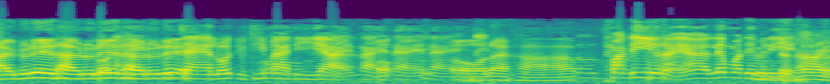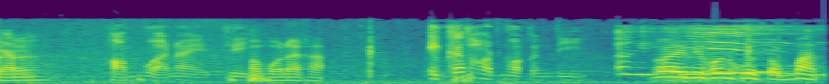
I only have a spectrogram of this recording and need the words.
ถ่ายดูดิถ่ายดูดิถ่ายดูดิกุญแจรถอยู่ที่มาดีอะไหนไหนไหนโอ้ได้ครับมาดีอยู่ไหนอะเรียกมาดีหนึ่ไม่งดีเจ็ดห้ากันหอมหัวหน่อยสิขอบคุณนะครับเอ็งก็ถอดหมวกกันดีเอ้ยเฮ้ยมีคนขุดสมบัติ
